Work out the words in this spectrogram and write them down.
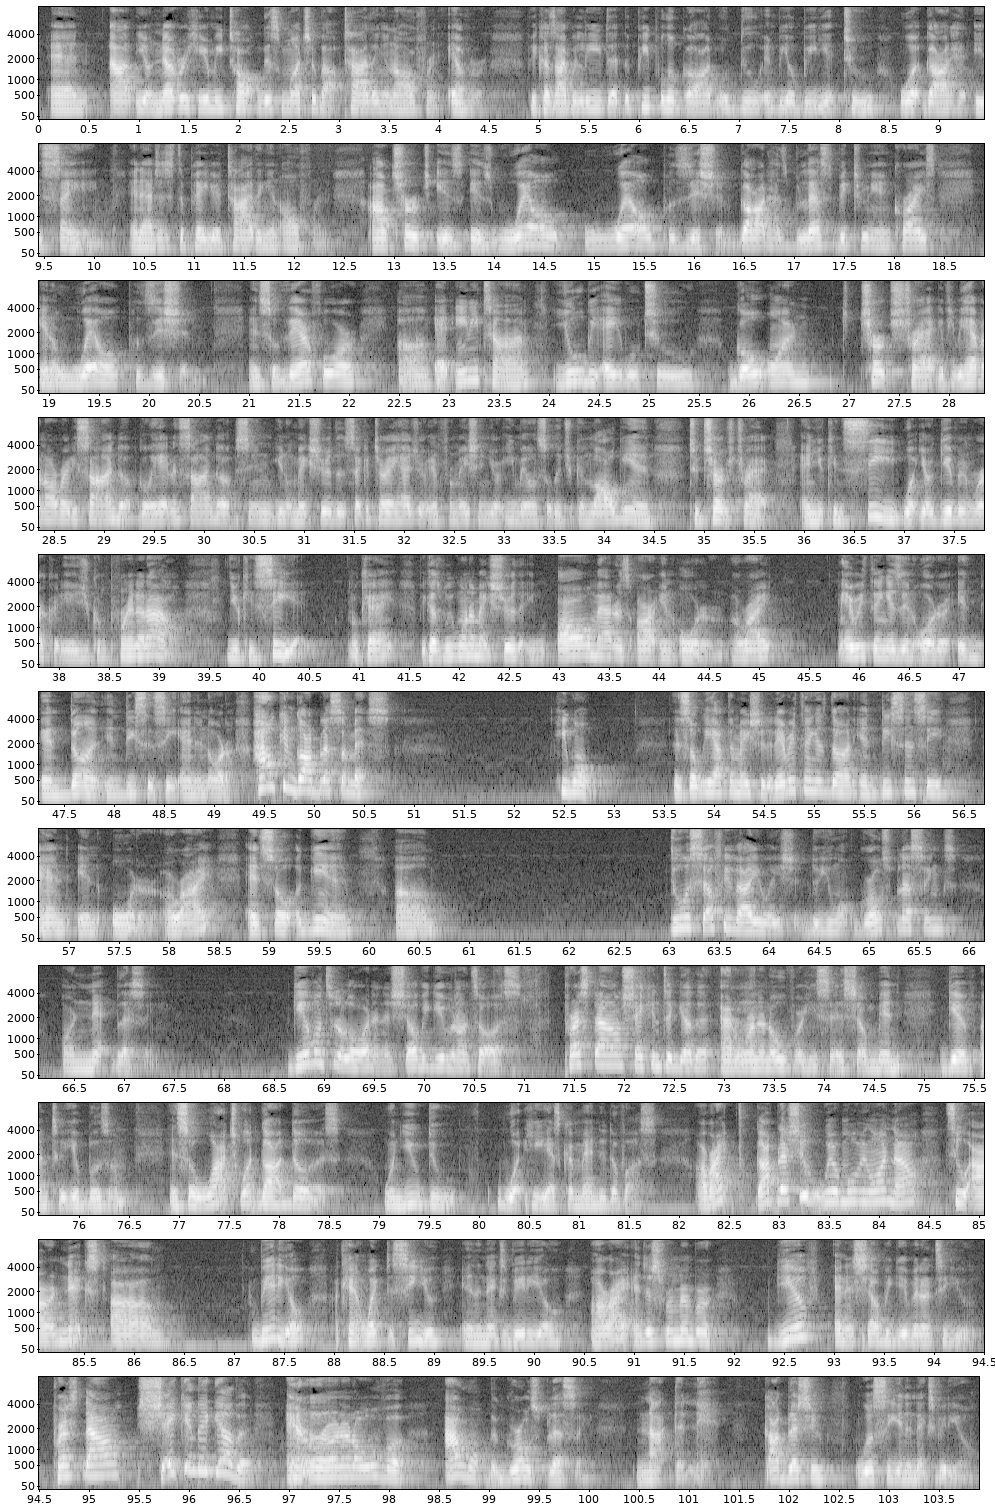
And I, you'll never hear me talk this much about tithing and offering ever because I believe that the people of God will do and be obedient to what God is saying, and that is to pay your tithing and offering. Our church is is well well positioned. God has blessed victory in Christ in a well position, and so therefore, um, at any time you'll be able to go on ChurchTrac. If you haven't already signed up go ahead and sign up. Send you know make sure the secretary has your information your email so that you can log in to ChurchTrac and you can see what your giving record is. You can print it out. You can see it okay? Because we want to make sure that all matters are in order all right everything is in order and done in decency and in order how can god bless a mess he won't and so we have to make sure that everything is done in decency and in order. All right. And so, again, um, do a self evaluation. Do you want gross blessings or net blessing? Give unto the Lord, and it shall be given unto us. Pressed down, shaken together, and running over, he says, shall men give unto your bosom. And so, watch what God does when you do what he has commanded of us. All right. God bless you. We're moving on now to our next um, video. I can't wait to see you in the next video. All right. And just remember, give and it shall be given unto you. Press down, shaking together, and running over. I want the gross blessing, not the net. God bless you. We'll see you in the next video.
